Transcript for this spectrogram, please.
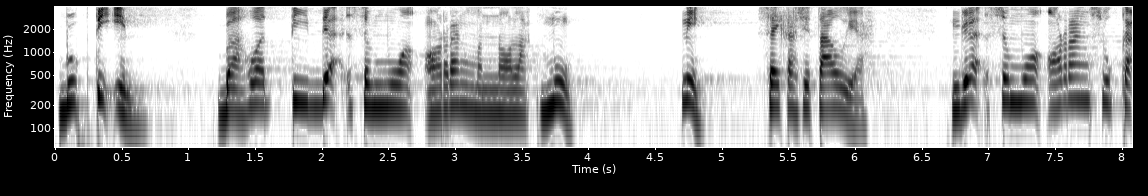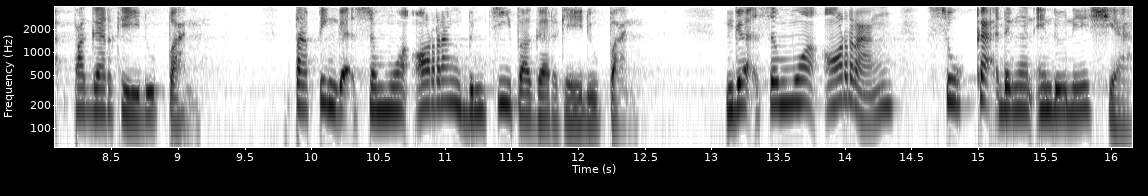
Buktiin bahwa tidak semua orang menolakmu. Nih, saya kasih tahu ya, nggak semua orang suka pagar kehidupan, tapi nggak semua orang benci pagar kehidupan. Nggak semua orang suka dengan Indonesia,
